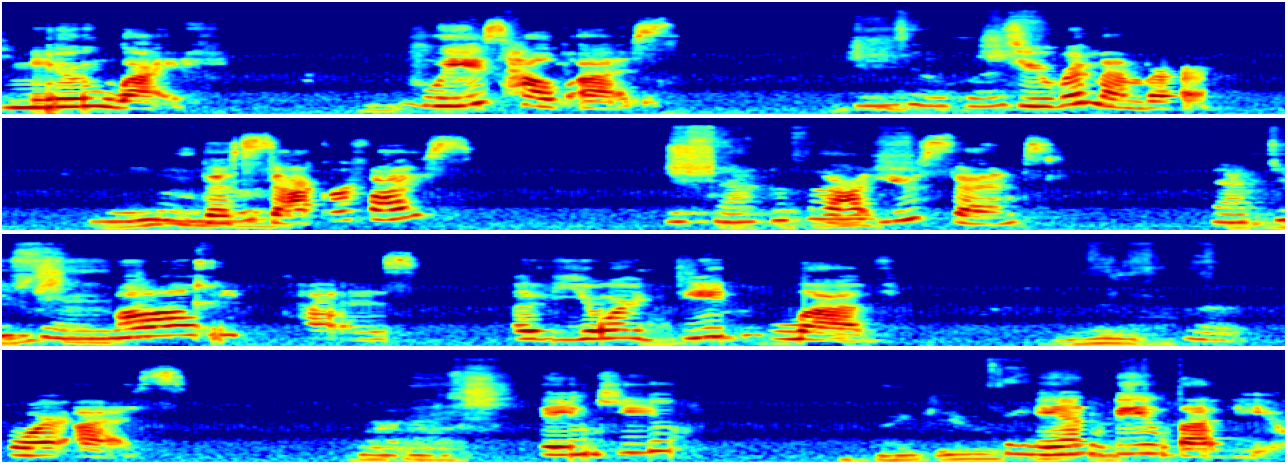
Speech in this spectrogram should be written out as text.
new life. Please help us to remember the sacrifice that you sent all because of your deep love for us. For us. Thank you, Thank you. and we love you.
